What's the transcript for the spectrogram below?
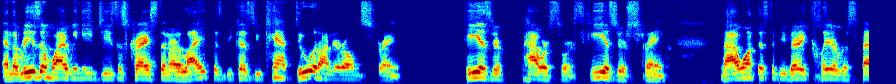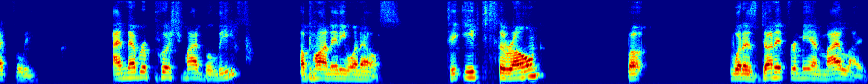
And the reason why we need Jesus Christ in our life is because you can't do it on your own strength. He is your power source, He is your strength. Now, I want this to be very clear respectfully. I never push my belief upon anyone else. To each their own, but what has done it for me in my life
